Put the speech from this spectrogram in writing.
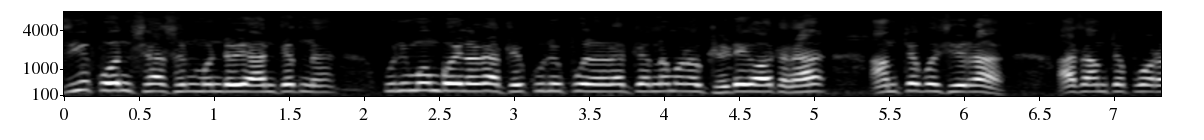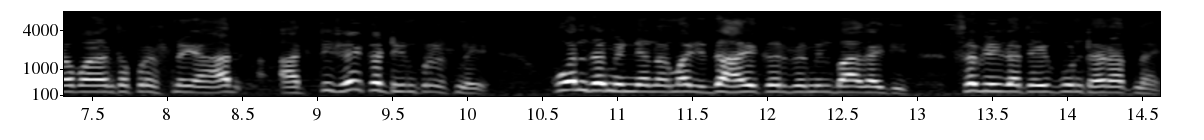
जी कोण शासन मंडळी आणतात ना कुणी मुंबईला राहते कुणी पुण्याला राहते त्यांना म्हणावं खेडेगावात राहा आमच्यापाशी राहा. आज आमच्या पोराबाळांचा प्रश्न आहे. आज अतिशय कठीण प्रश्न आहे. कोण जमीन देणार माझी दहा एकर जमीन बागायची सगळी जाते एक गुंठा राहत नाही.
